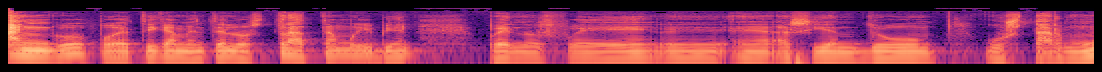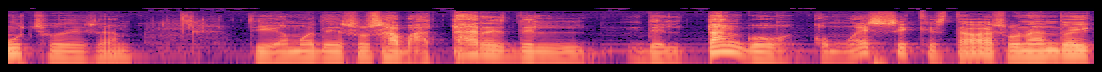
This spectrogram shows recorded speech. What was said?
tango, poéticamente los trata muy bien, pues nos fue eh, eh, haciendo gustar mucho de esa digamos, de esos avatares del, tango, como ese que estaba sonando ahí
